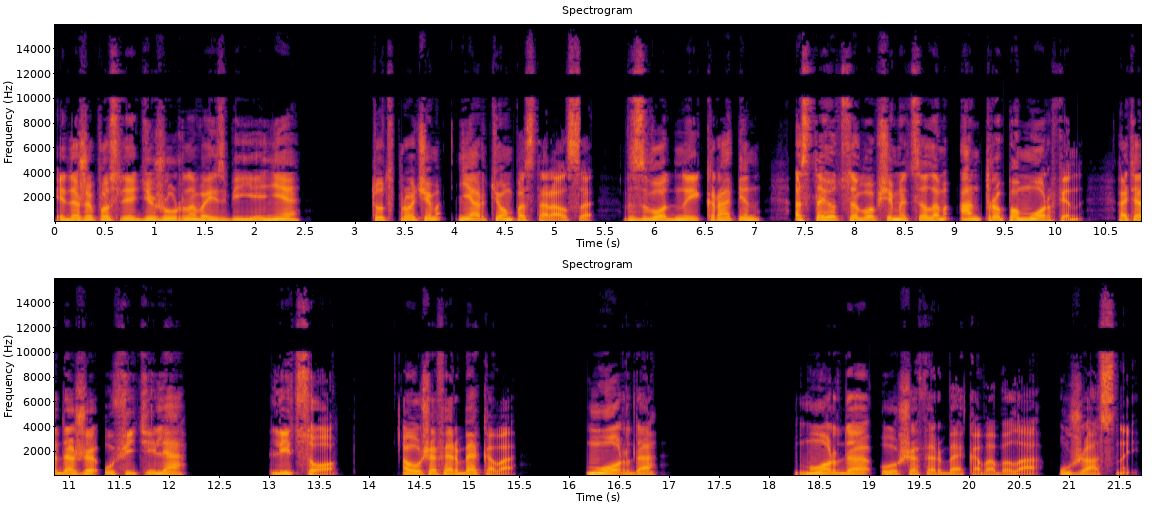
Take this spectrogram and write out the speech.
и даже после дежурного избиения, тут, впрочем, не Артем постарался, взводный Крапин остается в общем и целом антропоморфен, хотя даже у фитиля лицо, а у Шефербекова морда. Морда у Шефербекова была ужасной.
